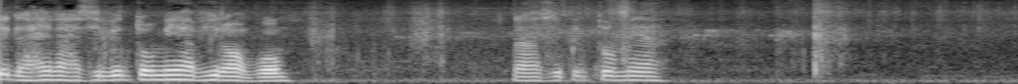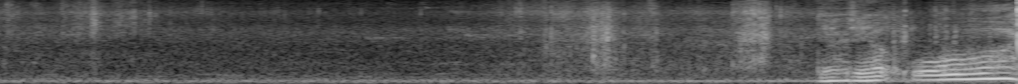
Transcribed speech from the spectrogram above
สียดายนาสิเป็นตัวแม่พี่น้องผมนาสิเป็นตัวแม่เดี๋ยวเดี๋ยวโอ้ย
